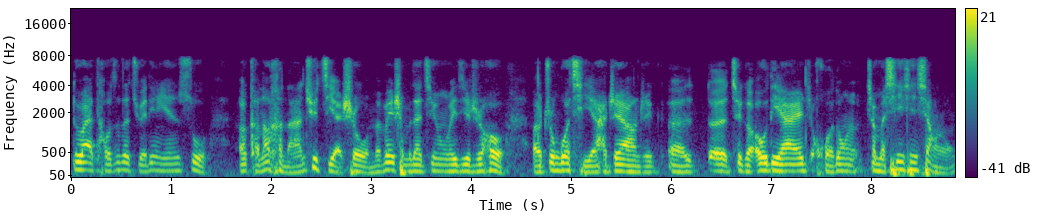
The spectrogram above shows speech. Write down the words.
对外投资的决定因素。呃，可能很难去解释我们为什么在金融危机之后，呃，中国企业还这样这个呃呃这个 ODI 活动这么欣欣向荣。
